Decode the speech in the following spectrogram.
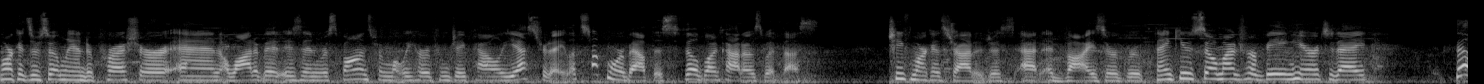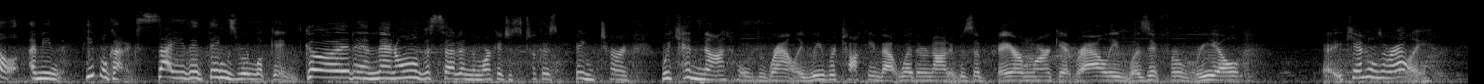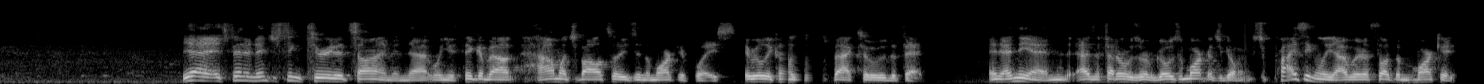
Markets are certainly under pressure, and a lot of it is in response from what we heard from Jay Powell yesterday. Let's talk more about this. Phil Blancato is with us, Chief Market Strategist at Advisor Group. Thank you so much for being here today. Phil, I mean, people got excited, things were looking good, and then all of a sudden the market just took this big turn. We cannot hold the rally. We were talking about whether or not it was a bear market rally. Was it for real? You can't hold a rally. Yeah, it's been an interesting period of time in that when you think about how much volatility is in the marketplace, it really comes back to the Fed. And in the end, as the Federal Reserve goes, the markets are going. Surprisingly, I would have thought the market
